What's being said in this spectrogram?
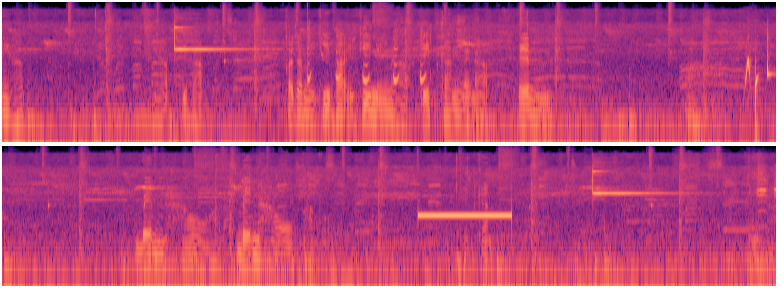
นี่ครับนี่ครับที่พักก็จะมีที่พักอีกที่หนึ่งนะครับ ติดกันเลยนะครับ เป็นเบนเฮาครับเบนเฮาครับผมติดกันนี่ครับ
